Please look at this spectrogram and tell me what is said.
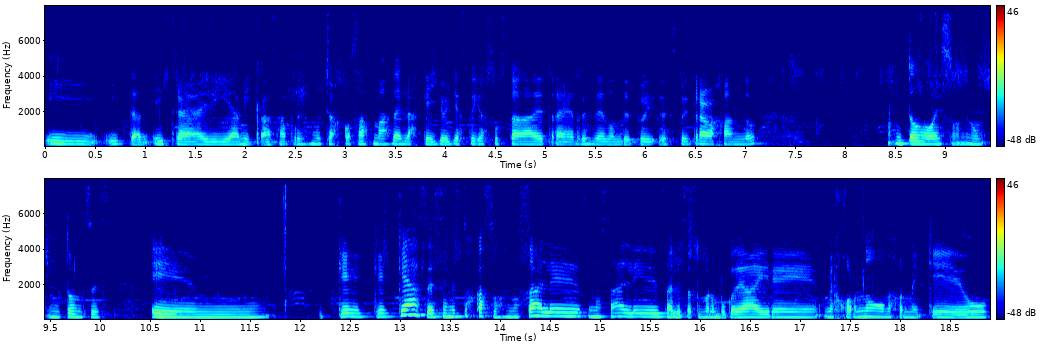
y, y, traería a mi casa pues muchas cosas más de las que yo ya estoy asustada de traer desde donde estoy, estoy trabajando y todo eso, ¿no? Entonces, eh, ¿qué, qué, qué haces en estos casos? ¿No sales? ¿No sales? ¿Sales a tomar un poco de aire? Mejor no, mejor me quedo,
